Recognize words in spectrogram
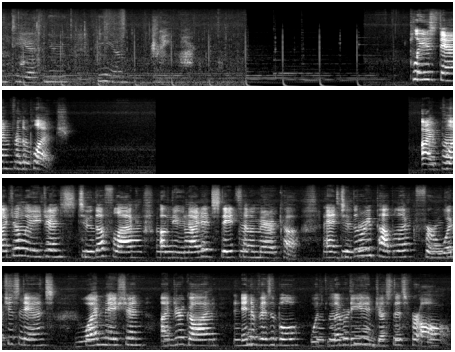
MTS News trademark. Please stand for the pledge. I pledge allegiance to the flag of the United States of America and to the republic for which it stands, one nation, under God, indivisible, with liberty and justice for all.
